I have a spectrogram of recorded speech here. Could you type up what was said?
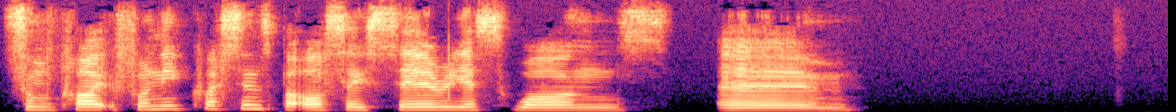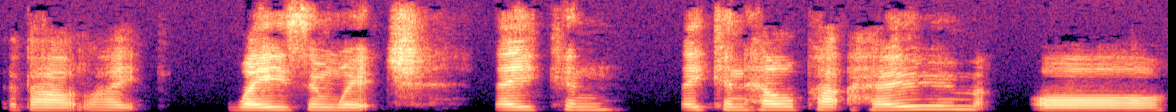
some quite funny questions, but also serious ones um, about like ways in which they can they can help at home or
